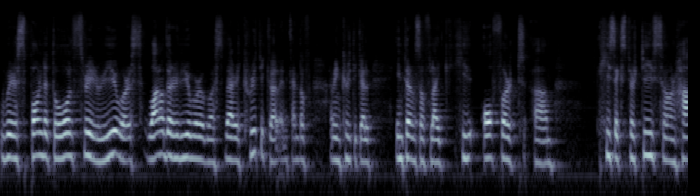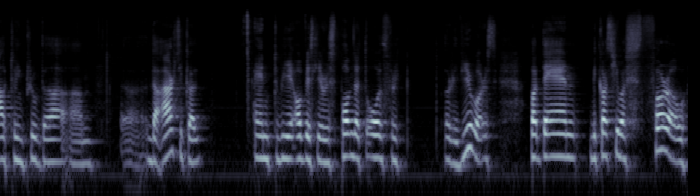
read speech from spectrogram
we responded to all three reviewers. One of the reviewers was very critical and kind of, I mean, critical in terms of like he offered um, his expertise on how to improve the um, uh, the article, and we obviously responded to all three reviewers. But then, because he was thorough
